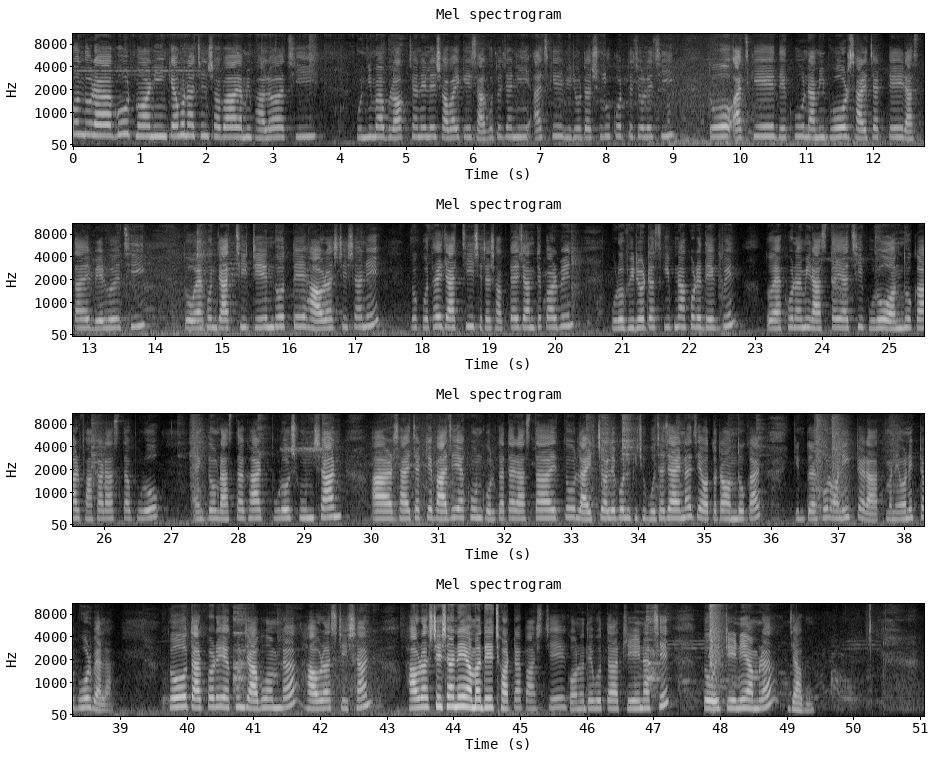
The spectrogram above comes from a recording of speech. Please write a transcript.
বন্ধুরা good morning কেমন আছেন সবাই? আমি ভালো আছি। পূর্ণিমা ব্লগ চ্যানেলে সবাইকে স্বাগত জানি আজকে ভিডিওটা শুরু করতে চলেছি। তো আজকে দেখুন, আমি ভোর সাড়ে চারটে রাস্তায় বের হয়েছি। তো এখন যাচ্ছি ট্রেন ধরতে হাওড়া স্টেশনে। তো কোথায় যাচ্ছি সেটা সবটাই জানতে পারবেন। পুরো ভিডিওটা স্কিপ না করে দেখবেন। তো এখন আমি রাস্তায় আছি, পুরো অন্ধকার, ফাঁকা রাস্তা পুরো। একদম রাস্তাঘাট পুরো শুনশান। আর সাড়ে চারটে বাজে এখন কলকাতার রাস্তায় তো লাইট চলে বলে কিছু বোঝা যায় না যে অতটা অন্ধকার, কিন্তু এখন অনেকটা রাত মানে অনেকটা ভোরবেলা। তো তারপরে এখন যাব আমরা হাওড়া স্টেশন। হাওড়া স্টেশনে আমাদের ছটা পাঁচটে গণদেবতা ট্রেন আছে, তো ওই ট্রেনে আমরা যাব।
